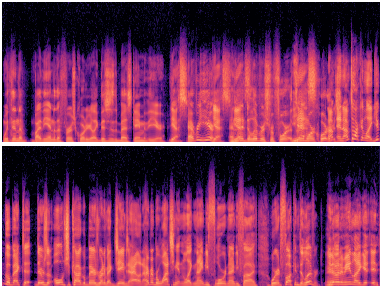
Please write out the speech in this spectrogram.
within the by the end of the first quarter, you're like, this is the best game of the year. yes. Every year, Yes, and then it delivers for four, three Yes. more quarters. I'm- and I'm talking like you can go back to there's an old Chicago Bears running back James Allen. I remember watching it in like 94 or 95 where it fucking delivered. You know what I mean? Like it, it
